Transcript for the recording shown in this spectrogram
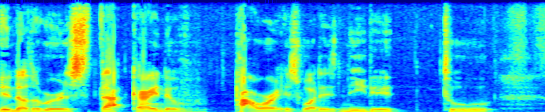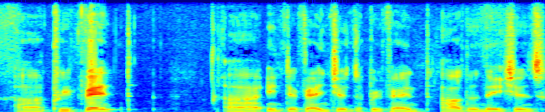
In other words, that kind of power is what is needed to uh, prevent uh, interventions and prevent other nations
